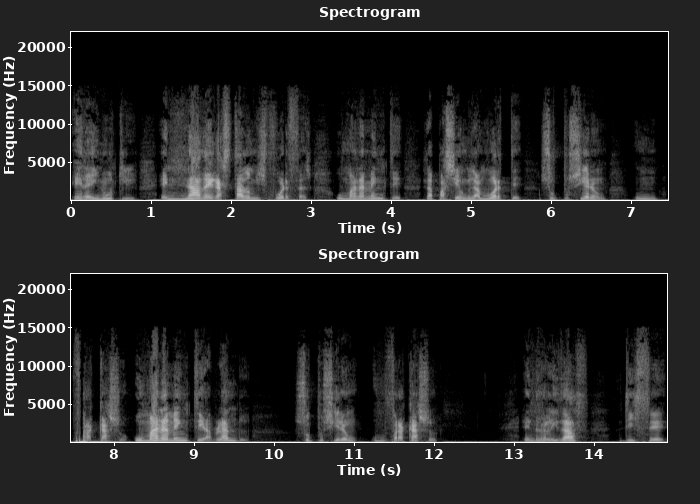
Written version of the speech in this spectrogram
era inútil, en nada he gastado mis fuerzas. Humanamente la pasión y la muerte supusieron un fracaso, humanamente hablando, supusieron un fracaso. En realidad, dice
